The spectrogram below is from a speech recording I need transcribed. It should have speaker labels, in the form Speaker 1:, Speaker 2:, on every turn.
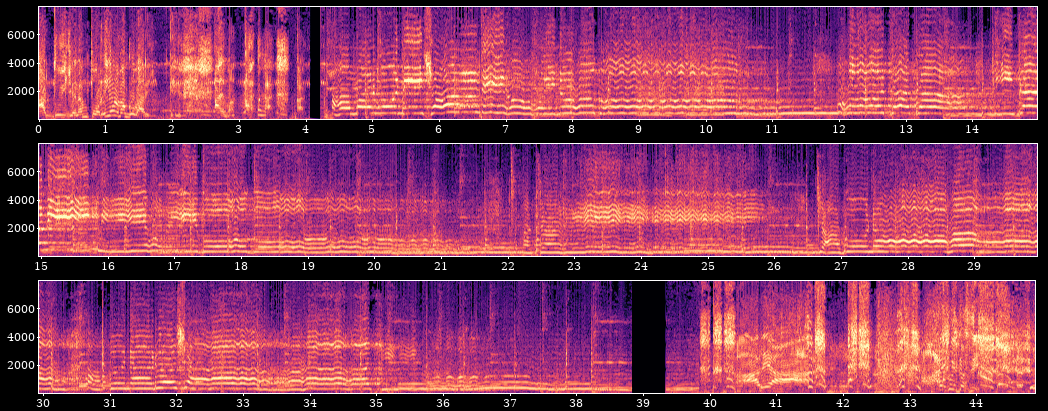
Speaker 1: আর দুই গ্রাম পরেই আমাকে বাড়ি আয় মা।
Speaker 2: আমার মনে সন্দেহ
